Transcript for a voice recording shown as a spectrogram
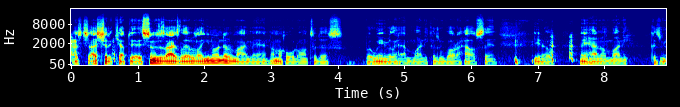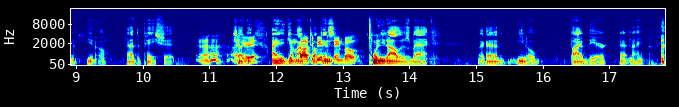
I should have kept it. As soon as his eyes lit, I was like, you know, what, never mind, man. I'm gonna hold on to this. But we ain't really have money because we bought a house and, you know, we ain't had no money because we, you know, had to pay shit. Uh huh. I So I, hear need, you. I need to get I'm my about to be in the fucking same boat. twenty dollars back. Like I had, you know, buy beer that night.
